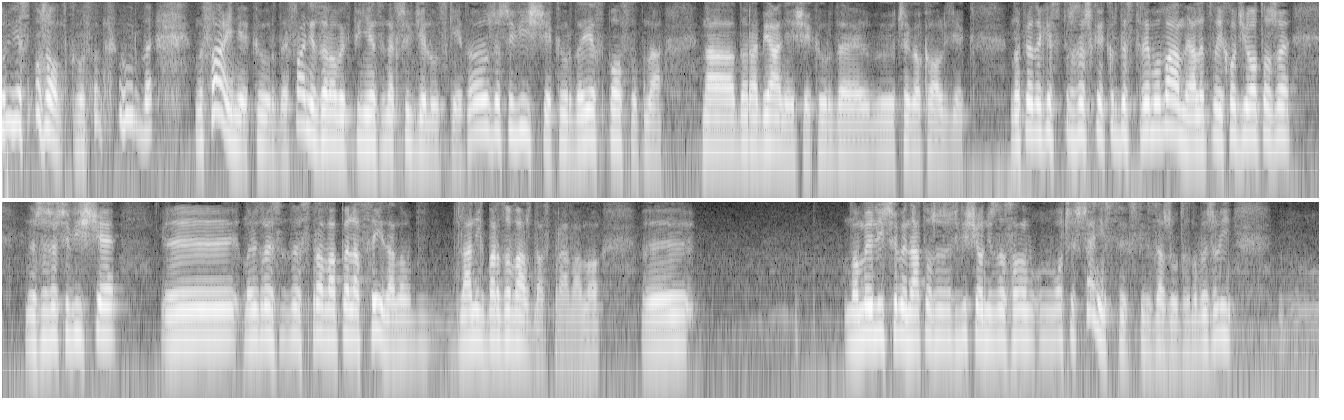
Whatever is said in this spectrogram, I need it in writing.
jest w porządku. No kurde, no fajnie, kurde, fajnie zarobek pieniędzy na krzywdzie ludzkiej. To rzeczywiście, kurde, jest sposób na, na dorabianie się, kurde, czegokolwiek. No Piotrek jest troszeczkę, kurde, stremowany, ale tutaj chodzi o to, że, że rzeczywiście yy, no jutro jest sprawa apelacyjna, no dla nich bardzo ważna sprawa, no. Yy, no my liczymy na to, że rzeczywiście oni zostaną oczyszczeni z tych, z tych zarzutów, no bo jeżeli,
